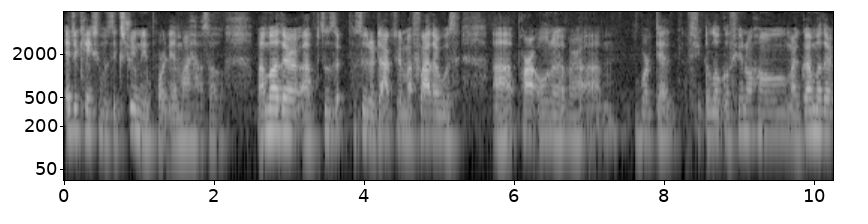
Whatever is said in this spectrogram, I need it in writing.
education was extremely important in my household. My mother uh, pursued, pursued a doctorate. My father was uh, part owner of a um, worked at a local funeral home. My grandmother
